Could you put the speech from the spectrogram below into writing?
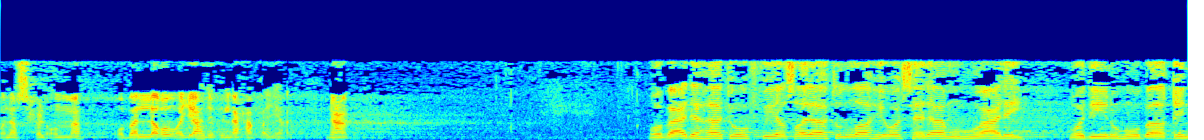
ونصحوا الأمة وبلغوا وجاهدوا في الله حق جهاد نعم. وبعدها توفي صلاة الله وسلامه عليه ودينه باق.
